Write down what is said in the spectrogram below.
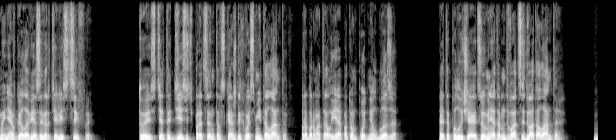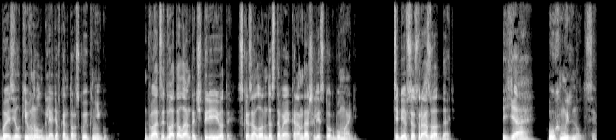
меня в голове завертелись цифры. То есть это 10% с каждых восьми талантов? Пробормотал я, потом поднял глаза. Это получается, у меня там 22 таланта? Безил кивнул, глядя в конторскую книгу. «22 таланта, 4 йоты», — сказал он, доставая карандаш и листок бумаги. «Тебе все сразу отдать?» Я ухмыльнулся.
